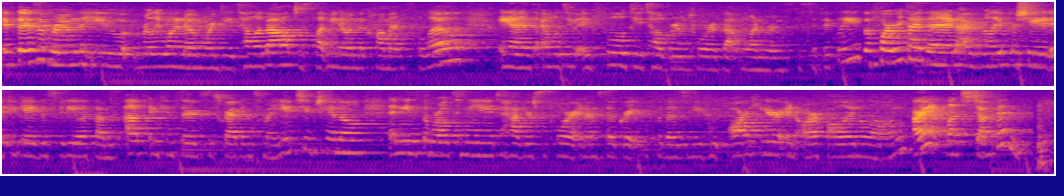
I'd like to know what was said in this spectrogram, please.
if there's a room that you really wanna know more detail about, just let me know in the comments below and I will do a full detailed room tour of that one room specifically. Before we dive in, I really appreciate it if you gave this video a thumbs up and considered subscribing to my YouTube channel. It means the world to me to have your support and I'm so grateful for those of you who are here and are following along. All right, let's jump in in.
